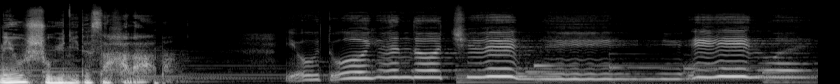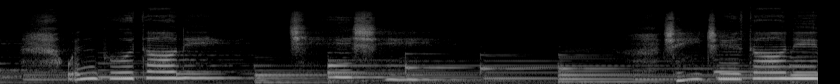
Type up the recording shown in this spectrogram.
你有属于你的撒哈拉吗？有多远的距离，以为闻不到你气息，谁知道你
